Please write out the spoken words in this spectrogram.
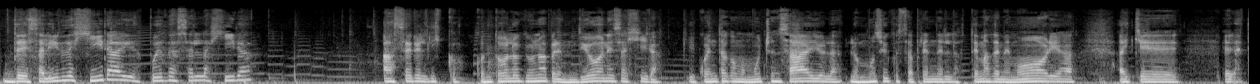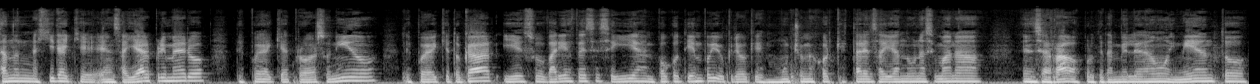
de salir de gira y después de hacer la gira hacer el disco con todo lo que uno aprendió en esa gira que cuenta como mucho ensayo los músicos aprenden los temas de memoria hay que estando en una gira hay que ensayar primero, después hay que probar sonido, después hay que tocar y eso varias veces seguía en poco tiempo. Yo creo que es mucho mejor que estar ensayando una semana encerrados porque también le da movimiento,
